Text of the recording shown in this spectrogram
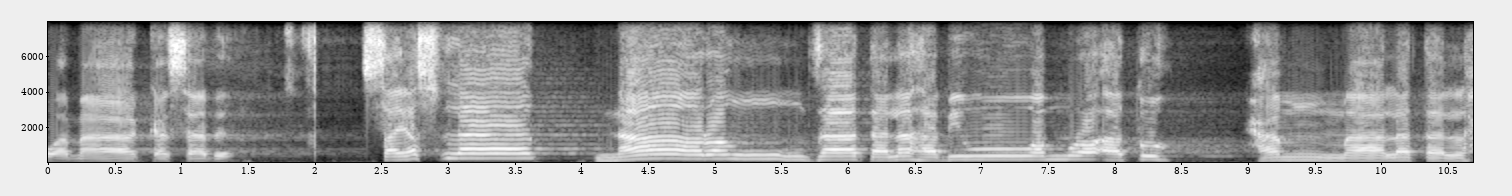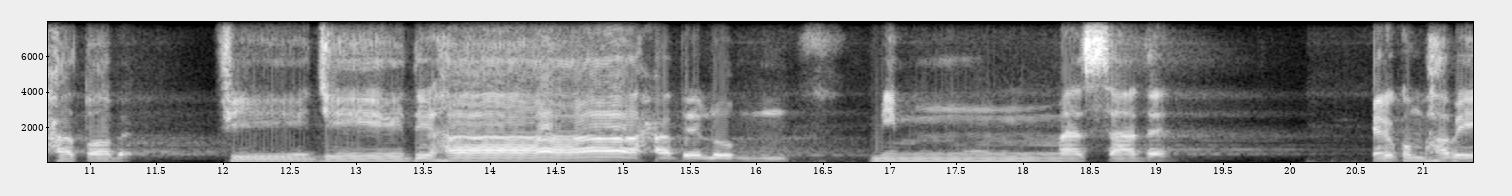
ওয়া মা কাসাব সায়াসলা নারান যাতা লাহাবি ওয়া ইমরাআতুহু হাম্মালাতাল হাতাব في جيدها حبل من مسد এরকম ভাবে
